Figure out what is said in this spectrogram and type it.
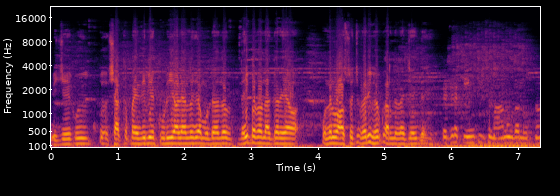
ਵੀ ਜੇ ਕੋਈ ਸ਼ੱਕ ਪੈਂਦੀ ਵੀ ਇਹ ਕੁੜੀ ਵਾਲਿਆਂ ਤੋਂ ਜਾਂ ਮੁੰਡਿਆਂ ਤੋਂ ਨਹੀਂ ਪਤਾ ਲੱਗ ਰਿਹਾ ਉਹਨਾਂ ਨੂੰ ਆਪਸ ਵਿੱਚ ਵੈਰੀਫਾਈ ਕਰ ਲੈਣਾ ਚਾਹੀਦਾ ਜੀ। ਤੇ ਜਿਹੜਾ ਕੀਮਤੀ ਸਮਾਨ ਹੁੰਦਾ ਲੋਕਾਂ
